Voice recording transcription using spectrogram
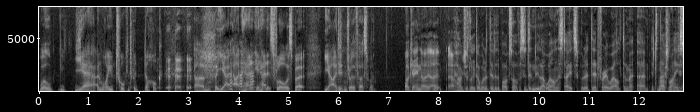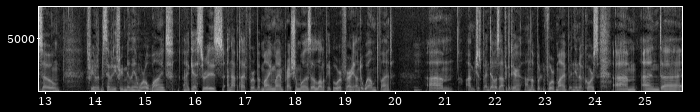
"Well, yeah." And why are you talking to a dog? um, but yeah, it had it had its flaws, but yeah, I did enjoy the first one. Okay, no, I, I just looked up what it did at the box office. It didn't do that well in the States, but it did very well um, internationally. Worldwide, yeah. So, 373 million worldwide. I guess there is an appetite for it. But my, my impression was that a lot of people were very underwhelmed by it. Um, I'm just playing devil's advocate here. I'm not putting forward my opinion, of course. Um, and uh,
